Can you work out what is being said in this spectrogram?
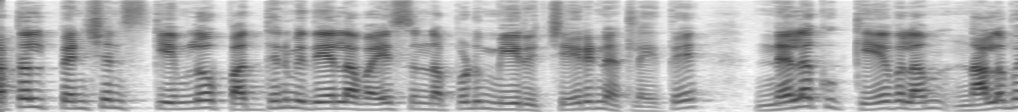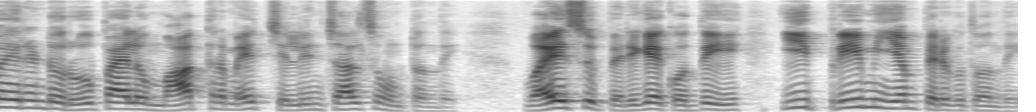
అటల్ పెన్షన్ స్కీమ్లో పద్దెనిమిదేళ్ళ వయసున్నప్పుడు మీరు చేరినట్లయితే నెలకు కేవలం నలభై రెండు రూపాయలు మాత్రమే చెల్లించాల్సి ఉంటుంది. వయసు పెరిగే కొద్దీ ఈ ప్రీమియం పెరుగుతుంది.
